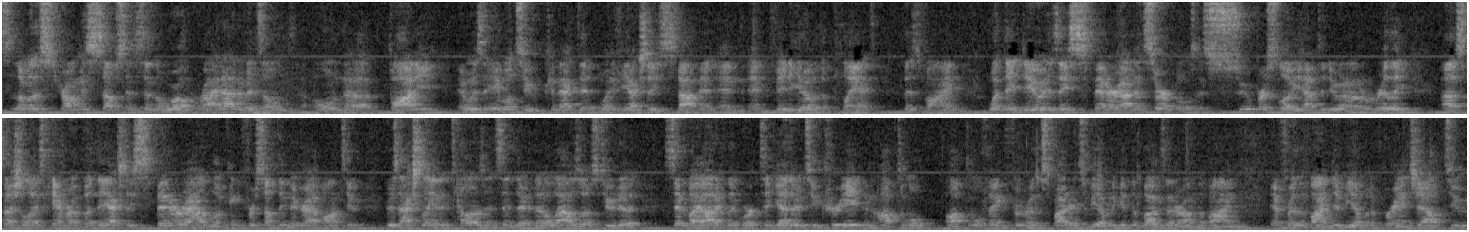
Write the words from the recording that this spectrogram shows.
some of the strongest substance in the world right out of its own own uh, body and was able to connect it. Well, if you actually stop and, and, and video the plant, this vine, what they do is they spin around in circles. It's super slow. You have to do it on a really uh, specialized camera, but they actually spin around looking for something to grab onto. There's actually an intelligence in there that allows those two to symbiotically work together to create an optimal optimal thing for the spider to be able to get the bugs that are on the vine and for the vine to be able to branch out to,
